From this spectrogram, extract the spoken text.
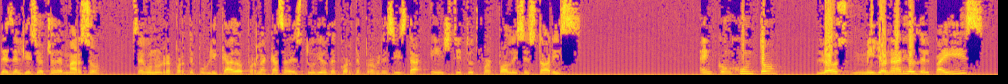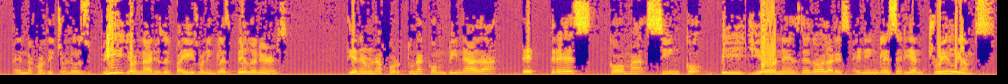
desde el 18 de marzo, según un reporte publicado por la Casa de Estudios de Corte Progresista Institute for Policy Studies. En conjunto, los millonarios del país, es mejor dicho, los billonarios del país, o en inglés billionaires, tienen una fortuna combinada de 3,5 billones de dólares. En inglés serían trillions.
